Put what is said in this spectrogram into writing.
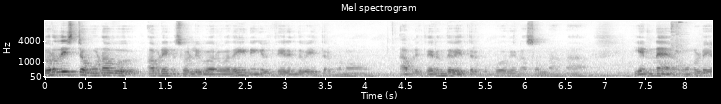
துரதிர்ஷ்ட உணவு அப்படின்னு சொல்லி வருவதை நீங்கள் தெரிந்து வைத்திருக்கணும். அப்படி தெரிந்து வைத்திருக்கும் போது என்ன சொன்னான்னா என்ன உங்களுடைய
